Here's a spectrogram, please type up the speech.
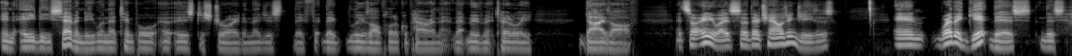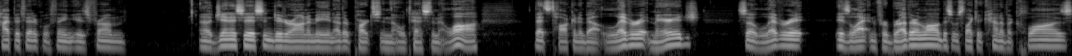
in AD 70 when that temple uh, is destroyed, and they just they they lose all political power, and that that movement totally dies off. And so, anyways, so they're challenging Jesus and where they get this this hypothetical thing is from uh, Genesis and Deuteronomy and other parts in the Old Testament law that's talking about levirate marriage. So levirate is Latin for brother-in-law. This was like a kind of a clause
